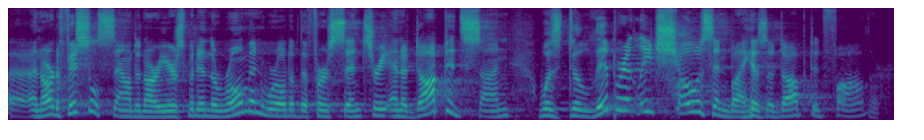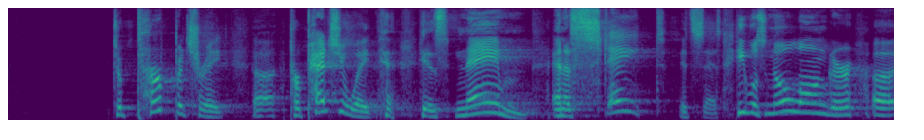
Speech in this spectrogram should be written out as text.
uh, an artificial sound in our ears, but in the Roman world of the first century, an adopted son was deliberately chosen by his adopted father to perpetrate, uh, perpetuate his name and estate, it says. He was no longer uh,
